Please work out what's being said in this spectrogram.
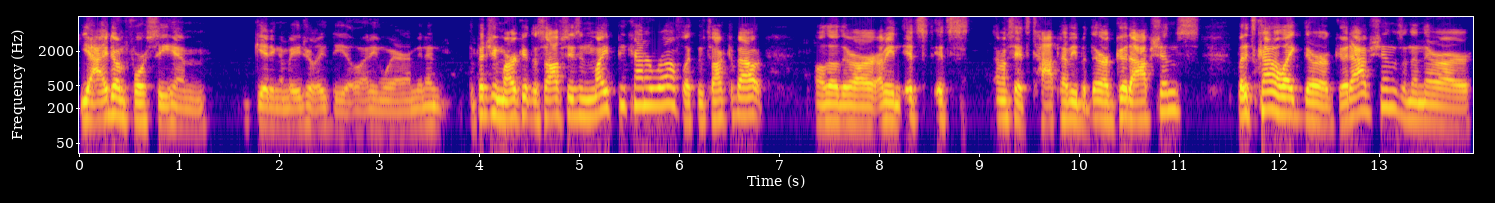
Yeah, I don't foresee him getting a major league deal anywhere. I mean, the pitching market this offseason might be kind of rough, like we've talked about. Although there are, I mean, it's it's I don't say it's top heavy, but there are good options. But it's kind of like there are good options, and then there are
